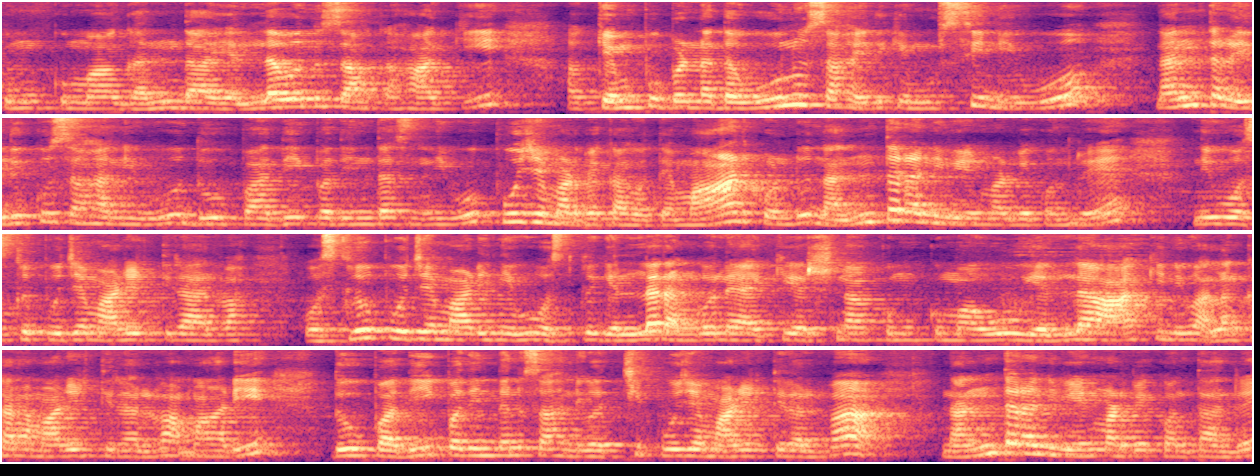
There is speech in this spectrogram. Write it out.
ಕುಂಕುಮ, ಗಂಧ ಎಲ್ಲವನ್ನು ಸಹ ಹಾಕಿ ಕೆಂಪು ಬಣ್ಣದ ಹೂನು ಸಹ ಇದಕ್ಕೆ ಮುಡಿಸಿ ನೀವು ನಂತರ ಇದಕ್ಕೂ ಸಹ ನೀವು ಧೂಪ, ದೀಪದಿಂದ ನೀವು ಪೂಜೆ ಮಾಡಬೇಕಾಗುತ್ತೆ. ಮಾಡಿಕೊಂಡು ನಂತರ ನೀವೇನು ಮಾಡಬೇಕು ಅಂದರೆ ನೀವು ಹೊಸ್ಲು ಪೂಜೆ ಮಾಡಿರ್ತೀರ ಅಲ್ವಾ? ಹೊಸ್ಲು ಪೂಜೆ ಮಾಡಿ ನೀವು ಹೊಸ್ಲಿಗೆಲ್ಲ ರಂಗೋಲಿ ಹಾಕಿ ಅರಿಶಿನ ಕುಂಕುಮ, ಹೂ ಎಲ್ಲ ಹಾಕಿ ನೀವು ಅಲಂಕಾರ ಮಾಡಿರ್ತೀರಲ್ವಾ ಮಾಡಿ ಧೂಪ, ದೀಪದಿಂದನೂ ಸಹ ನೀವು ಹಚ್ಚಿ ಪೂಜೆ ಮಾಡಿರ್ತೀರಲ್ವಾ ನಂತರ ನೀವೇನು ಮಾಡಬೇಕು ಅಂತ ಅಂದರೆ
